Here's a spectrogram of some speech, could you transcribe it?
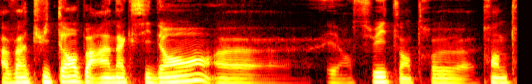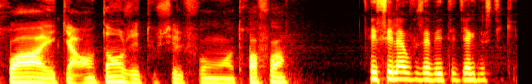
à 28 ans par un accident. euh, et ensuite, entre euh, 33 et 40 ans, j'ai touché le fond euh, trois fois. Et c'est là où vous avez été diagnostiqué?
